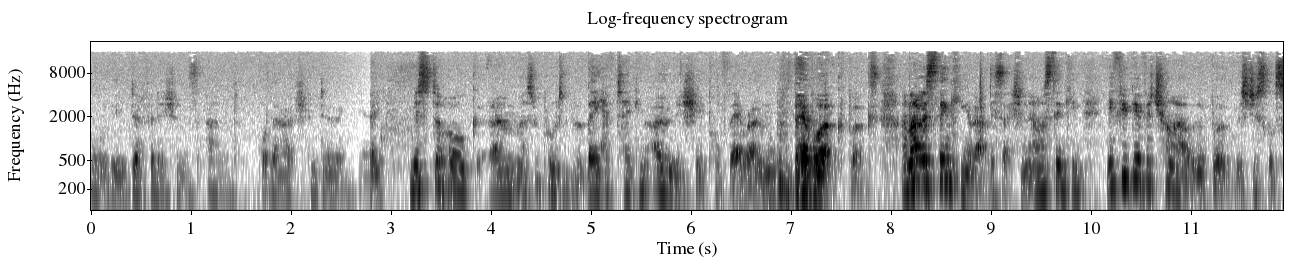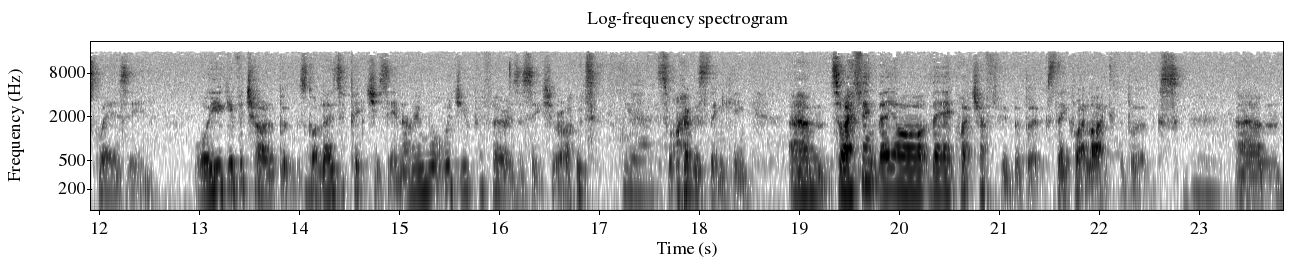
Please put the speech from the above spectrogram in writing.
or the definitions and what they're actually doing. Yeah. Mr. Hogg um, has reported that they have taken ownership of their own their workbooks, and I was thinking about this actually. I was thinking if you give a child a book that's just got squares in, or you give a child a book that's got Mm. loads of pictures in, I mean, what would you prefer as a six-year-old? Yeah. That's what I was thinking. Um, so I think they are they're quite chuffed with the books. They quite like the books, um,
